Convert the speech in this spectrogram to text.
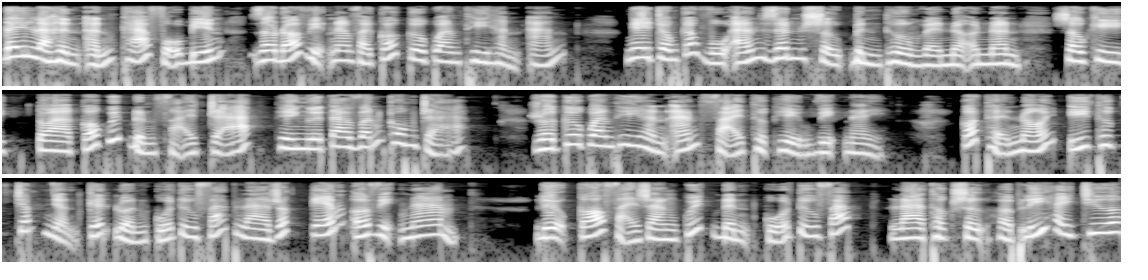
Đây là hình ảnh khá phổ biến, do đó Việt Nam phải có cơ quan thi hành án. Ngay trong các vụ án dân sự bình thường về nợ nần, sau khi tòa có quyết định phải trả thì người ta vẫn không trả. Rồi cơ quan thi hành án phải thực hiện việc này. Có thể nói ý thức chấp nhận kết luận của tư pháp là rất kém ở Việt Nam. Liệu có phải rằng quyết định của tư pháp là thật sự hợp lý hay chưa?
